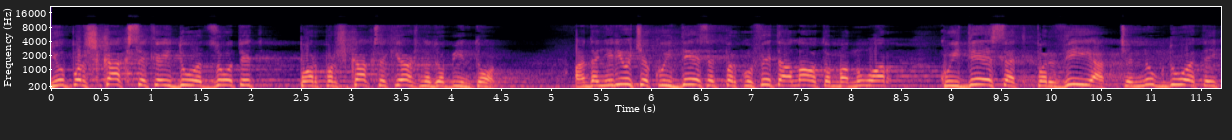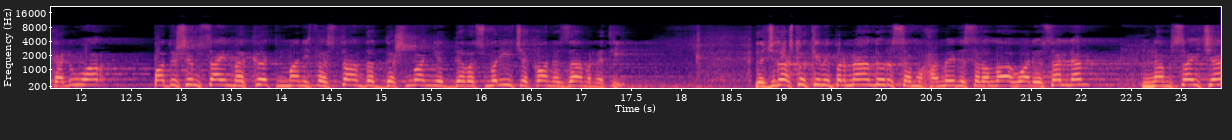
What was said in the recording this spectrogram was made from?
Jo për shkak se kjo i duhet Zotit, por për shkak se kjo është në dobinë tonë. Andaj njeriu që kujdeset për kufijtë e Allahut të Madhëruar, kujdeset për vijat që nuk duhet t'i kaluar, Pa dyshim se ai me këtë manifeston dhe dëshmon një devotshmëri që ka në zemrën e tij. Dhe gjithashtu kemi përmendur se Muhamedi sallallahu alaihi wasallam na mësoi që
